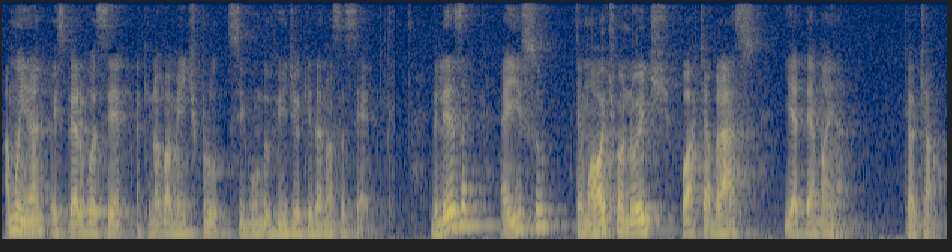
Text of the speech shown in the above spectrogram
Amanhã eu espero você aqui novamente para o segundo vídeo aqui da nossa série. Beleza? É isso. Tenha uma ótima noite, forte abraço e até amanhã. Tchau, tchau.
